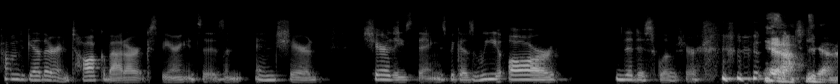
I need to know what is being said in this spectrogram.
come together and talk about our experiences and and share share these things because we are the disclosure. yeah, yeah.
